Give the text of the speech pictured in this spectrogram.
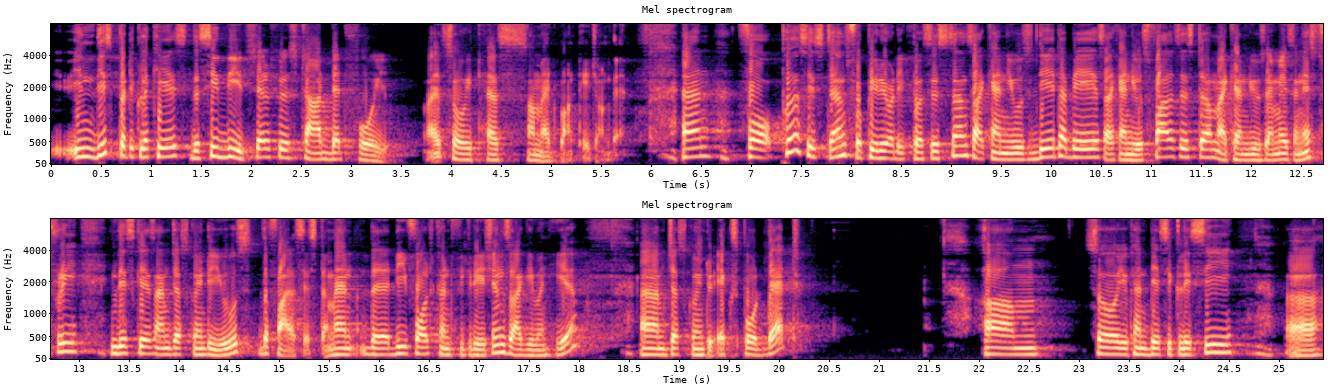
in this particular case, the Siddhi itself will start that for you, right? So it has some advantage on that. And for persistence, for periodic persistence, I can use database, I can use file system, I can use Amazon S3. In this case, I'm just going to use the file system and the default configurations are given here. And I'm just going to export that. Um, so you can basically see uh,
